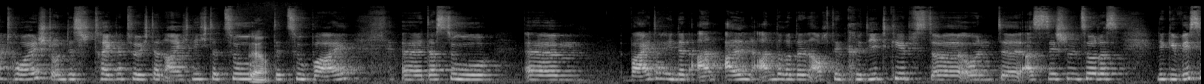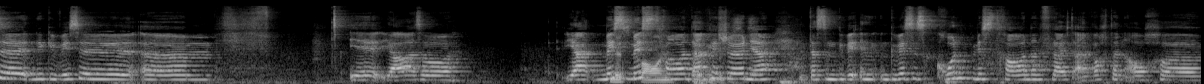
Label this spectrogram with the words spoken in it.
enttäuscht und das trägt natürlich dann eigentlich nicht dazu, ja. dazu bei, äh, dass du ähm, weiterhin den an, allen anderen dann auch den Kredit gibst. Äh, und äh, also es ist schon so, dass eine gewisse, eine gewisse ähm, äh, ja, also ja, Miss Misstrauen, Misstrauen danke schön, ja, dass ein, ein, gewisses Grundmisstrauen dann vielleicht einfach dann auch äh,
